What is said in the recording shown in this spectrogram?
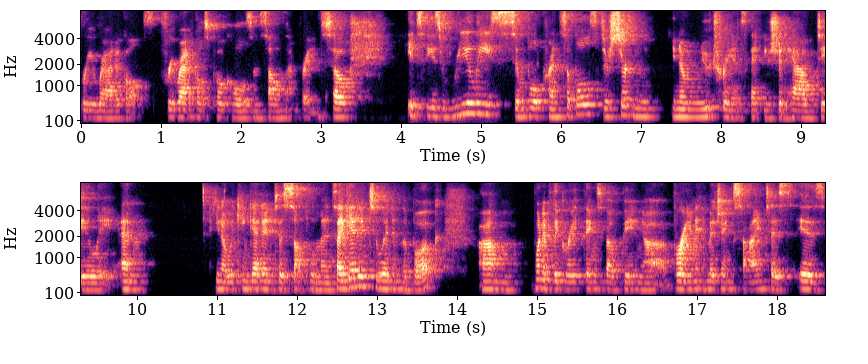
free radicals. Free radicals poke holes in cell membranes. So it's these really simple principles. There's certain, you know, nutrients that you should have daily. And, you know, we can get into supplements. I get into it in the book. Um, one of the great things about being a brain imaging scientist is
